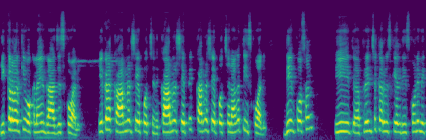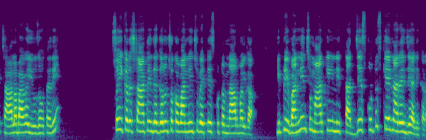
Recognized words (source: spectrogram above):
ఇక్కడ వరకు ఒక లైన్ డ్రా చేసుకోవాలి. ఇక్కడ కార్నర్ షేప్ వచ్చింది కార్నర్ షేప్ కర్వ్ షేప్ వచ్చేలాగా తీసుకోవాలి. దీనికోసం ఈ ఫ్రెంచ్ కర్వ్ స్కేల్ తీసుకోండి మీకు చాలా బాగా యూజ్ అవుతుంది. సో ఇక్కడ స్టార్టింగ్ దగ్గర నుంచి ఒక వన్ ఇంచ్ పెట్టేసుకుంటాం నార్మల్గా ఇప్పుడు ఈ వన్ ఇంచ్ మార్కింగ్ని టచ్ చేసుకుంటూ స్కేల్ని అరేంజ్ చేయాలి ఇక్కడ.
